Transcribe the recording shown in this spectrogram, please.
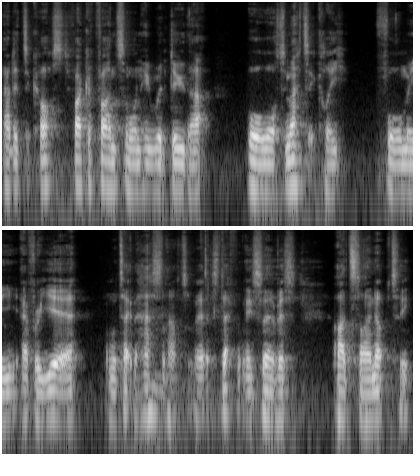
added to cost. If I could find someone who would do that all automatically for me every year and would take the hassle out of it, it's definitely a service I'd sign up to.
